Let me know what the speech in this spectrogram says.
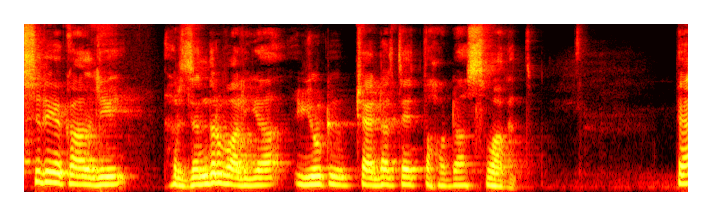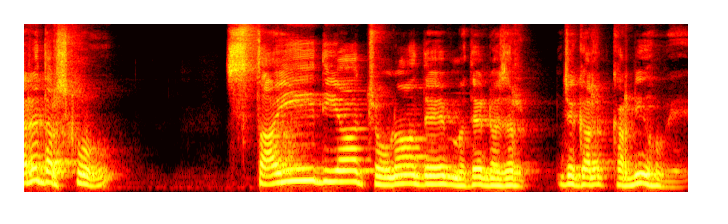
ਸ਼੍ਰੀ ਅਕਾਲ ਜੀ, ਹਰਜਿੰਦਰ ਵਾਲੀਆ, YouTube ਚੈਨਲ ਤੇ ਤੁਹਾਡਾ ਸਵਾਗਤ। ਪਿਆਰੇ ਦਰਸ਼ਕੋ 27 ਦੀਆਂ ਚੋਣਾਂ ਦੇ ਮੱਦੇਨਜ਼ਰ ਜੇ ਗੱਲ ਕਰਨੀ ਹੋਵੇ,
